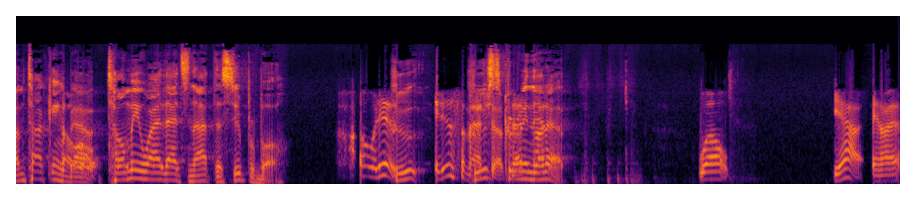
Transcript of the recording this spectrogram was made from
I'm talking about. Oh. Tell me why that's not the Super Bowl. Oh, it is. Who it is the matchup. Who's screwing That's that up? Well, yeah, and I,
